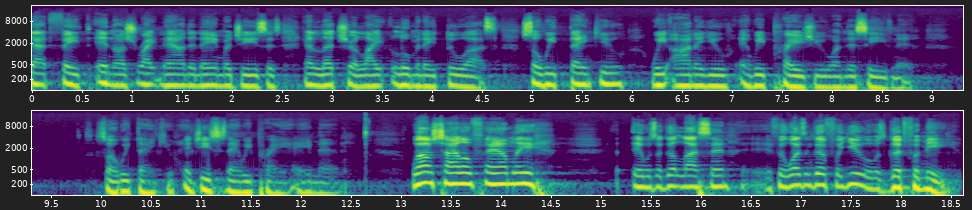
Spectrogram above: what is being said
that faith in us right now in the name of Jesus and let your light illuminate through us. So we thank you, we honor you, and we praise you on this evening. So we thank you. In Jesus' name we pray. Amen. Well, Shiloh family, it was a good lesson. If it wasn't good for you, it was good for me.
